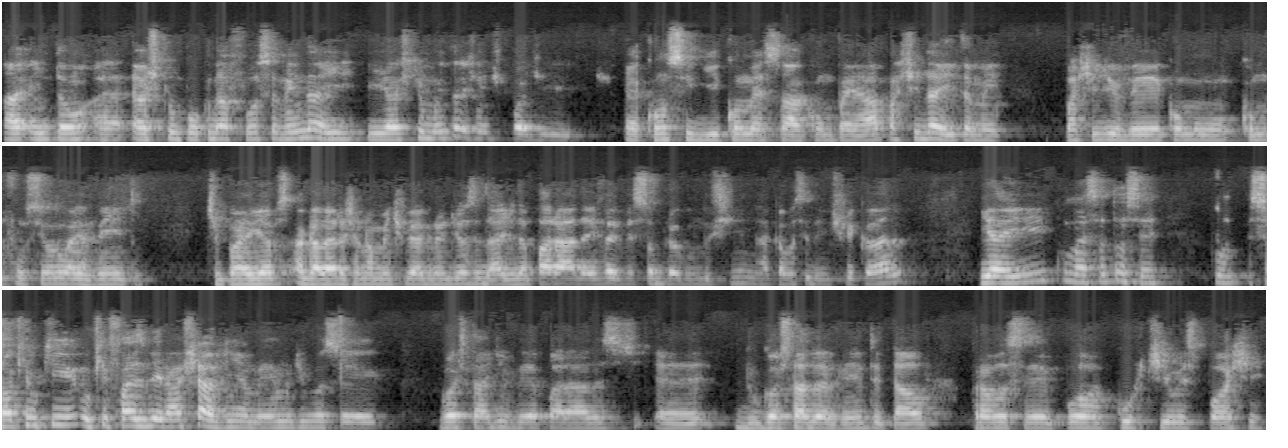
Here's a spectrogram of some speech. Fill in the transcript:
Ah, então, é, acho que um pouco da força vem daí. E acho que muita gente pode é, conseguir começar a acompanhar a partir daí também. A partir de ver como, como funciona o evento Tipo, aí a, galera geralmente vê a grandiosidade da parada, aí vai ver sobre algum dos times, acaba se identificando, e aí começa a torcer. Só que o que, o que faz virar a chavinha mesmo de você gostar de ver a parada, é, do gostar do evento e tal, para você, porra, curtir o esporte,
